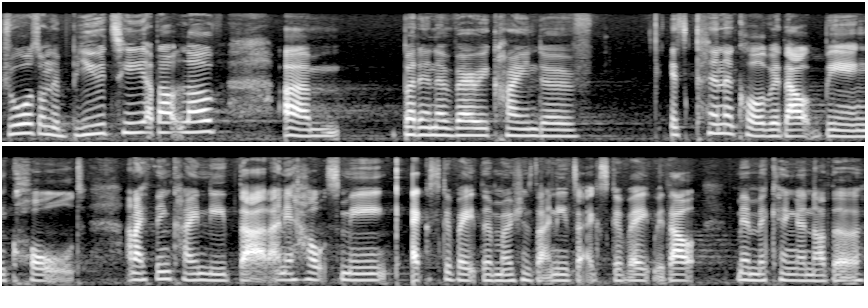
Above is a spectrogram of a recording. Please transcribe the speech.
draws on the beauty about love, um, but in a very kind of it's clinical without being cold. And I think I need that. And it helps me excavate the emotions that I need to excavate without mimicking another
